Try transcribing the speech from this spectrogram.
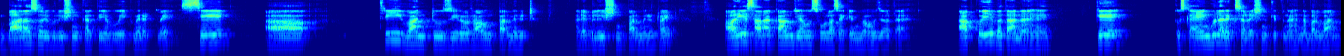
1200 revolution करती है वो एक मिनट में से three one two zero round per minute revolution per minute right और ये सारा काम जो है वो 16 सेकेंड में हो जाता है। आपको ये बताना है कि उसका एंगुलर एक्सलेशन कितना है नंबर वन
